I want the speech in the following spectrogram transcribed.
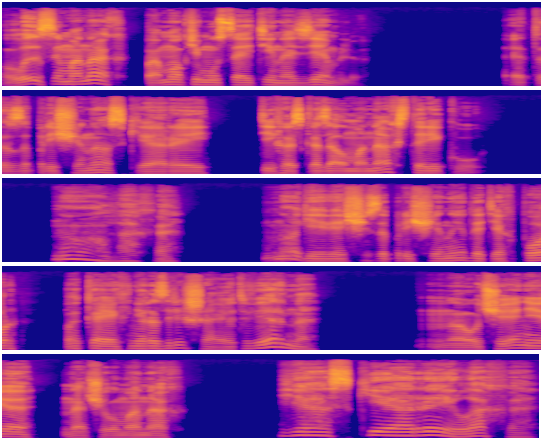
Лысый монах помог ему сойти на землю. «Это запрещено, Скиарей», — тихо сказал монах старику. «Ну, Аллаха, многие вещи запрещены до тех пор, пока их не разрешают, верно?» «Но учение», — начал монах. «Я Скиарей, Лаха,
